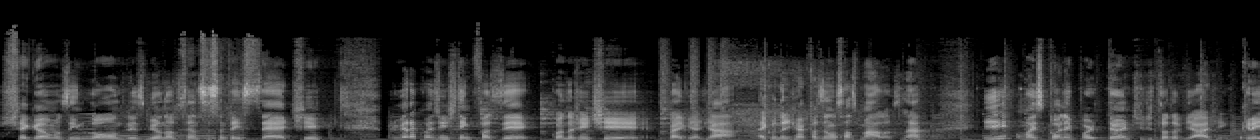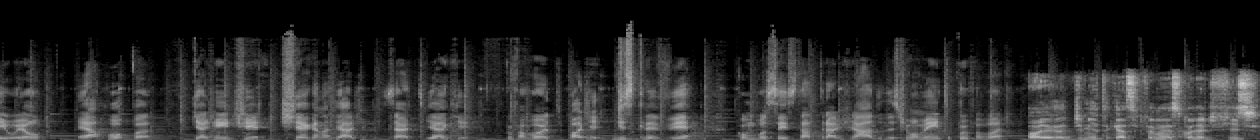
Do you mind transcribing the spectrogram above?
Chegamos em Londres, 1967. Primeira coisa que a gente tem que fazer quando a gente vai viajar é quando a gente vai fazer nossas malas, né? E uma escolha importante de toda viagem, creio eu, é a roupa que a gente chega na viagem, certo? Yankee, por favor, tu pode descrever como você está trajado neste momento, por favor? Olha, eu admito que essa foi uma escolha difícil,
